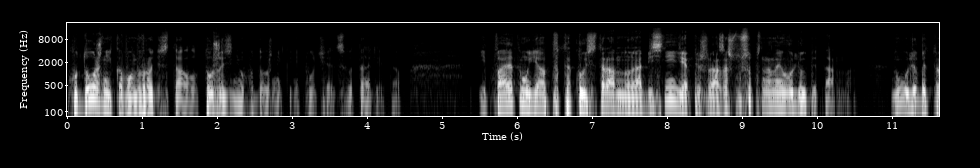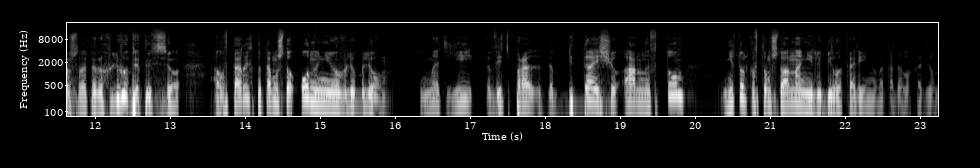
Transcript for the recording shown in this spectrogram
Художником он вроде стал, тоже из него художника не получается в Италии. Там. И поэтому я такое странное объяснение пишу, а за что, собственно, она его любит, Анна? Ну, любит, потому что, во-первых, любит и все. А во-вторых, потому что он в нее влюблен. Понимаете, ей ведь про, беда еще Анны в том, не только в том, что она не любила Каренина, когда выходила,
